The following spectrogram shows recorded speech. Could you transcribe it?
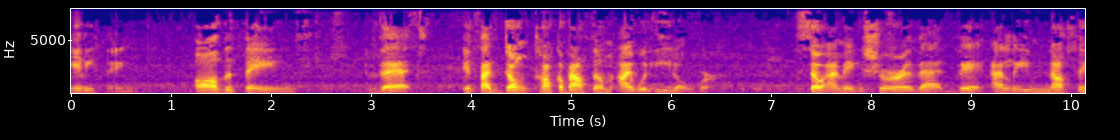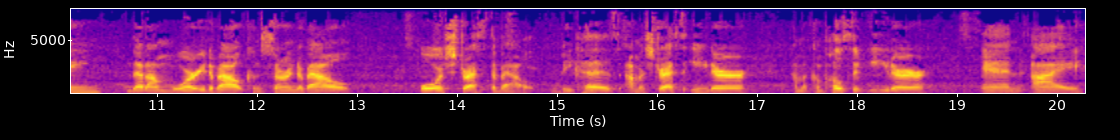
anything, all the things that if I don't talk about them, I would eat over. So I make sure that they, I leave nothing that I'm worried about, concerned about, or stressed about because I'm a stress eater, I'm a compulsive eater, and I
